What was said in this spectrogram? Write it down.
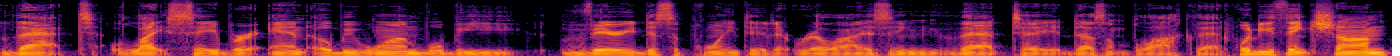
that lightsaber, and Obi Wan will be very disappointed at realizing that uh, it doesn't block that. What do you think, Sean?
